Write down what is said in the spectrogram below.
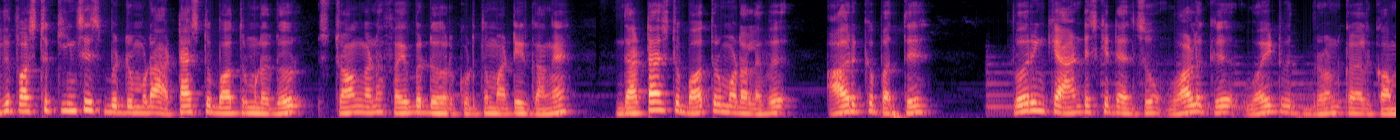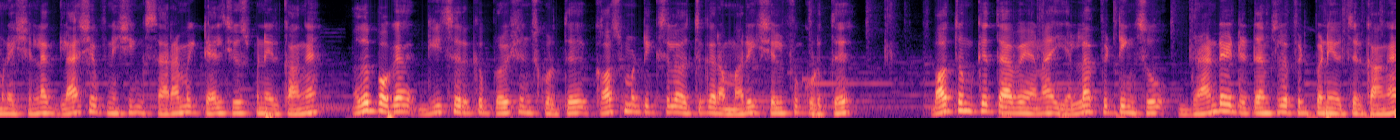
இது ஃபஸ்ட்டு கிங் சைஸ் பெட்ரூமோட அட்டாச்டு பாத்ரூமோட டோர் ஸ்ட்ராங்கான ஃபைபர் டோர் கொடுத்து மாட்டியிருக்காங்க. இந்த அட்டாச்டு பாத்ரூமோட அளவு ஆறுக்கு பத்து. ஃப்ளோரிங்க்கு ஆண்டிஸ்கி டைல்ஸும் வாலுக்கு ஒயிட் வித் ப்ரௌன் கலர் காம்பினேஷனில் gloss finishing ceramic tiles use பண்ணியிருக்காங்க. அது போக கீசருக்கு ப்ரொவிஷன்ஸ் கொடுத்து காஸ்மெட்டிக்ஸில் வச்சுக்கிற மாதிரி ஷெல்ஃபு கொடுத்து பாத்ரூம்க்கு தேவையான எல்லா ஃபிட்டிங்ஸும் பிராண்டட் ஐட்டம்ஸில் ஃபிட் பண்ணி வச்சுருக்காங்க.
